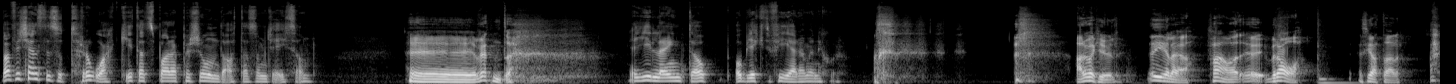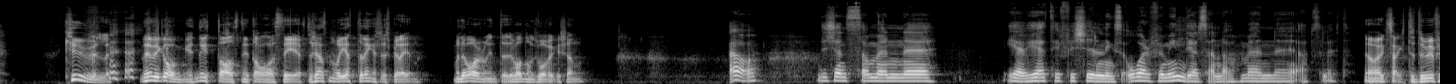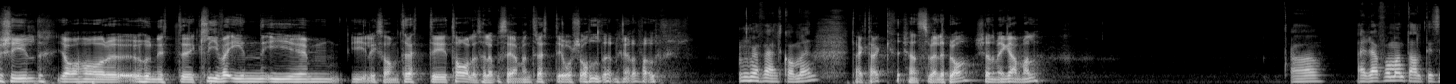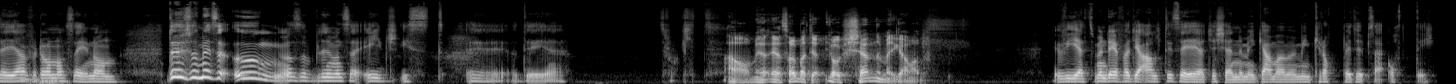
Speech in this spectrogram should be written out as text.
Varför känns det så tråkigt att spara persondata som Jason? Eh, jag vet inte. Jag gillar inte att objektifiera människor. ja, det var kul. Det gillar jag. Fan vad eh, bra. Jag skrattar. Kul! Nu är vi igång. Nytt avsnitt av ASDF. Det känns som det var jättelänge sedan vi spelade in. Men det var det nog inte. Det var nog två veckor sedan. Ja, det känns som en eh, evighet i förkylningsår för min del sen då. Men eh, absolut. Ja, exakt. Du är förkyld. Jag har hunnit eh, kliva in i, mm, i liksom 30-talet, höll jag på att säga, men 30-årsåldern i alla fall. Välkommen. Tack, tack. Det känns väldigt bra. Känner mig gammal. Ja, det där får man inte alltid säga för då någon säger någon Du som är så ung! Och så blir man så ageist. Eh, det är tråkigt. Ja, men jag, jag sa bara att jag, jag, känner mig gammal. Jag vet, men det är för att jag alltid säger att jag känner mig gammal men min kropp är typ så här 80.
